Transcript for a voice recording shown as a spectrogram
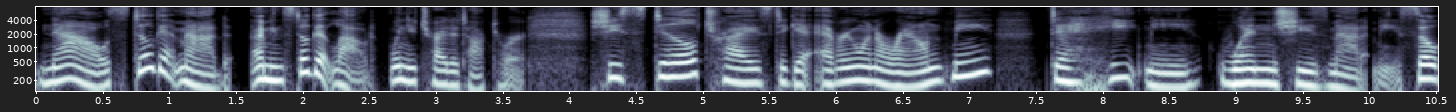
now still get mad. I mean, still get loud when you try to talk to her. She still tries to get everyone around me to hate me when she's mad at me. So,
